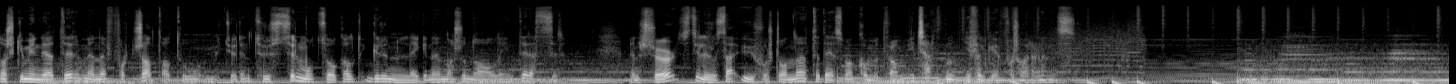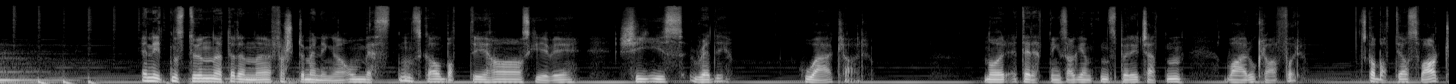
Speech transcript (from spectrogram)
Norske myndigheter mener fortsatt at hun utgjør en trussel mot såkalt grunnleggende nasjonale interesser. Men sjøl stiller hun seg uforstående til det som har kommet fram i chatten, ifølge forsvareren hennes. En liten stund etter denne første meldinga om Vesten skal Batti ha skrevet She is ready. Hun er klar. Når etterretningsagenten spør i chatten hva er hun klar for, skal Batti ha svart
